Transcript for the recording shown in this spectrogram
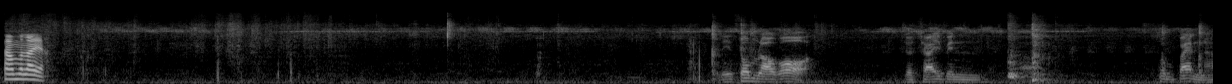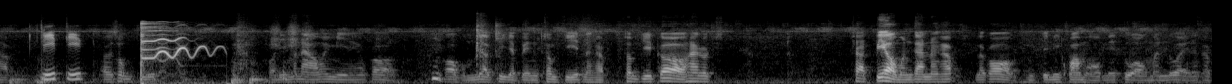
ทำอะไรอะ นี่ส้มเราก็จะใช้เป็นเอ่อส้มแป้นนะครับ จี๊ดจี๊ดเออส้มจี๊ดพอดีมะนาวไม่มีนะครับก็ ก็ผมเลือกที่จะเป็นส้มจี๊ดนะครับ ส้มจี๊ดก็ให้รสชาติเปรี้ยวเหมือนกันนะครับ แล้วก็จะมีความหอมในตัวของมันด้วยนะครับ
